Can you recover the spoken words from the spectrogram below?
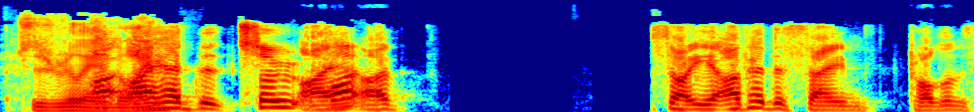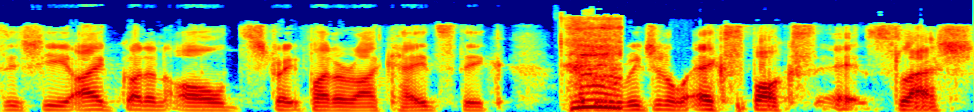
which is really annoying. I, I had the So I, what- I've yeah, I've had the same problems this year. I've got an old Street Fighter arcade stick the original Xbox eh, slash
